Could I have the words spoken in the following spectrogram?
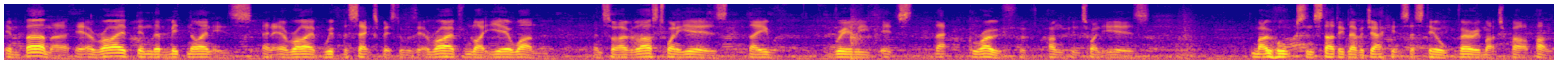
In Burma, it arrived in the mid 90s and it arrived with the Sex Pistols. It arrived from like year one. And so over the last 20 years, they've really, it's that growth of punk in 20 years mohawks and studded leather jackets are still very much part of punk.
